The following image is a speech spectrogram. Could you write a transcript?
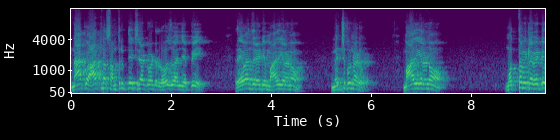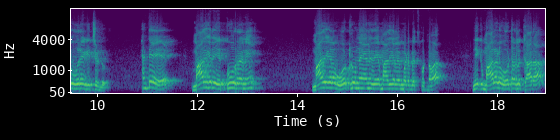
నాకు ఆత్మ సంతృప్తి ఇచ్చినటువంటి రోజు అని చెప్పి రేవంత్ రెడ్డి మాదిగలను మెచ్చుకున్నాడు. మాదిగలను మొత్తం ఇట్లా పెట్టి ఊరేగిచ్చిండు అంటే మాదిగలు ఎక్కువరని మాదిగల ఓట్లు ఉన్నాయని రే మాదిగల వెంబడి మెచ్చుకుంటున్నావా? నీకు మాలల ఓటర్లు కారా?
